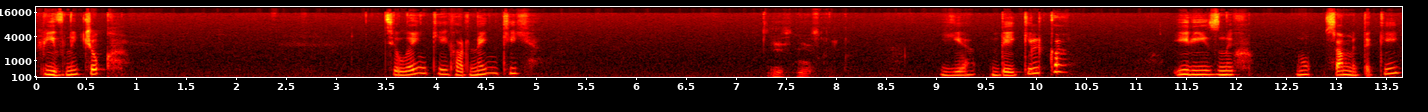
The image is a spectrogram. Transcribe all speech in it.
Півничок. Ціленький, гарненький. Есть несколько. Є декілька і різних. Ну, саме такий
